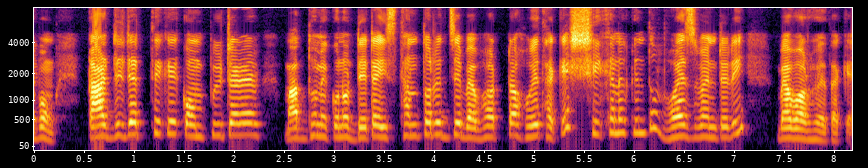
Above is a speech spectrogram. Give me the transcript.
এবং কার্ড রিডার থেকে কম্পিউটারের মাধ্যমে কোনো ডেটা স্থানান্তরের যে ব্যবহারটা হয়ে থাকে, সেখানেও কিন্তু ভয়েস ব্যান্ডেরই ব্যবহার হয়ে থাকে।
